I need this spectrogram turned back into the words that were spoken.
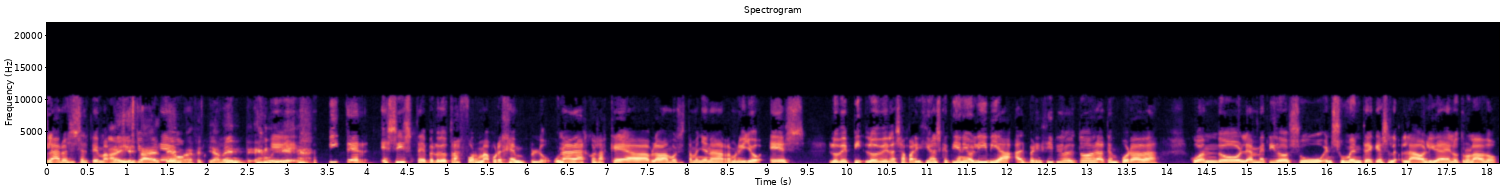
Claro, ese es el tema. Pero Ahí es que yo está el tema, efectivamente. Muy bien. Peter existe, pero de otra forma. Por ejemplo, una de las cosas que hablábamos esta mañana Ramón y yo es lo de, lo de las apariciones que tiene Olivia al principio del todo de la temporada, cuando le han metido su, en su mente que es la Olivia del otro lado.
